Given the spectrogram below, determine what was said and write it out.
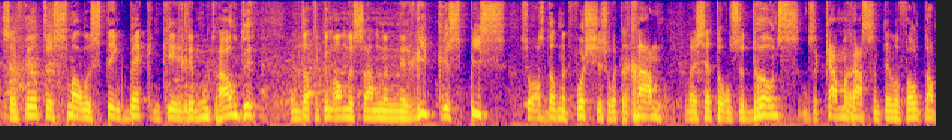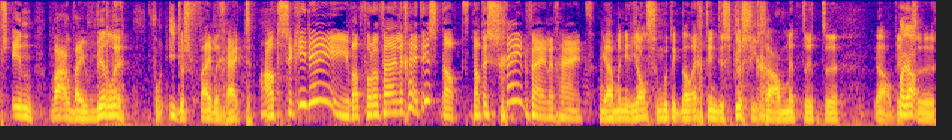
zijn veel te smalle stinkbek een keer eh, moet houden. Omdat ik hem anders aan een rieke spies... zoals dat met vosjes hoort te gaan. Wij zetten onze drones, onze camera's en telefoontaps in... waar wij willen, voor ieders veiligheid. Hartstikke idee. Wat voor een veiligheid is dat? Dat is schijnveiligheid. Ja, meneer Jansen, moet ik nou echt in discussie gaan met dit... eh, ja, dit Nou ja, eh,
